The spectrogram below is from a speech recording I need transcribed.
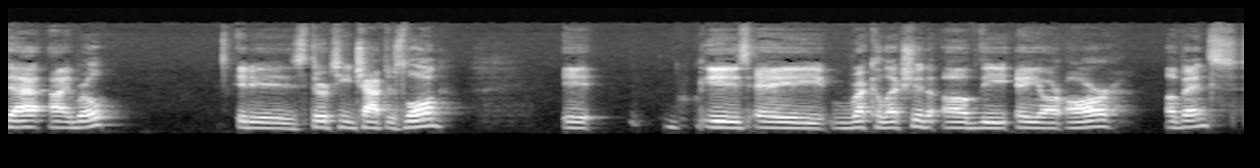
that I wrote. It is 13 chapters long. It is a recollection of the ARR events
